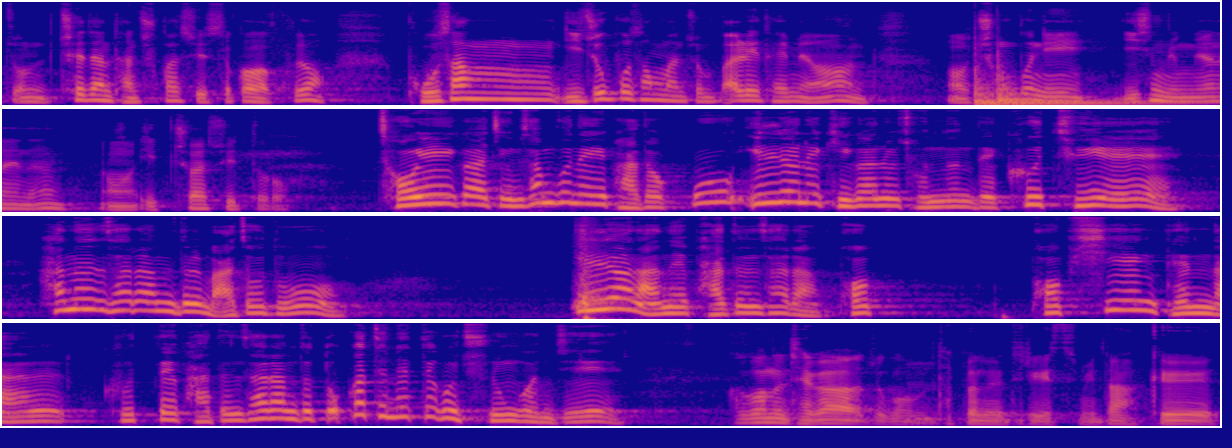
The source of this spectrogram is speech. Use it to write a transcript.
좀 최대한 단축할 수 있을 것 같고요. 보상 이주 보상만 좀 빨리 되면 어, 충분히 26년에는 어, 입주할 수 있도록 저희가 지금 3분의 2 받았고 1년의 기간을 줬는데 그 뒤에 하는 사람들마저도 1년 안에 받은 사람, 법, 법 시행된 날 그때 받은 사람도 똑같은 혜택을 주는 건지 그거는 제가 조금 답변을 드리겠습니다. 그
